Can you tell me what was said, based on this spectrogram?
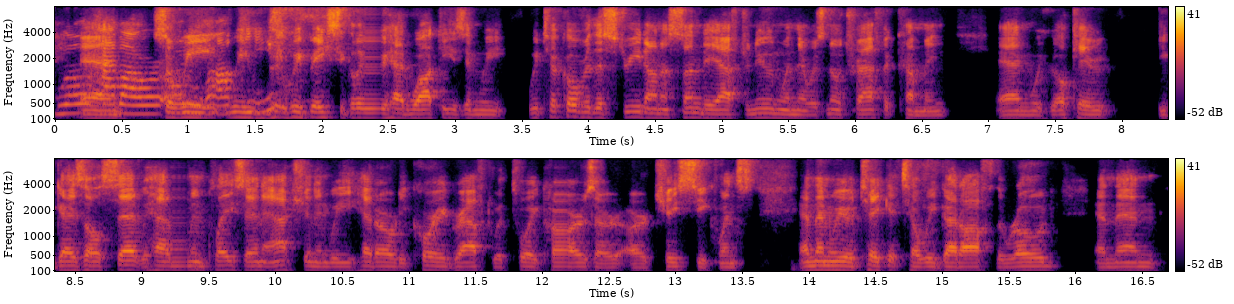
We'll and have our so own we, we we basically we had walkies, and we we took over the street on a Sunday afternoon when there was no traffic coming, and we okay. You guys all set? We had them in place and action, and we had already choreographed with toy cars our, our chase sequence. And then we would take it till we got off the road, and then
